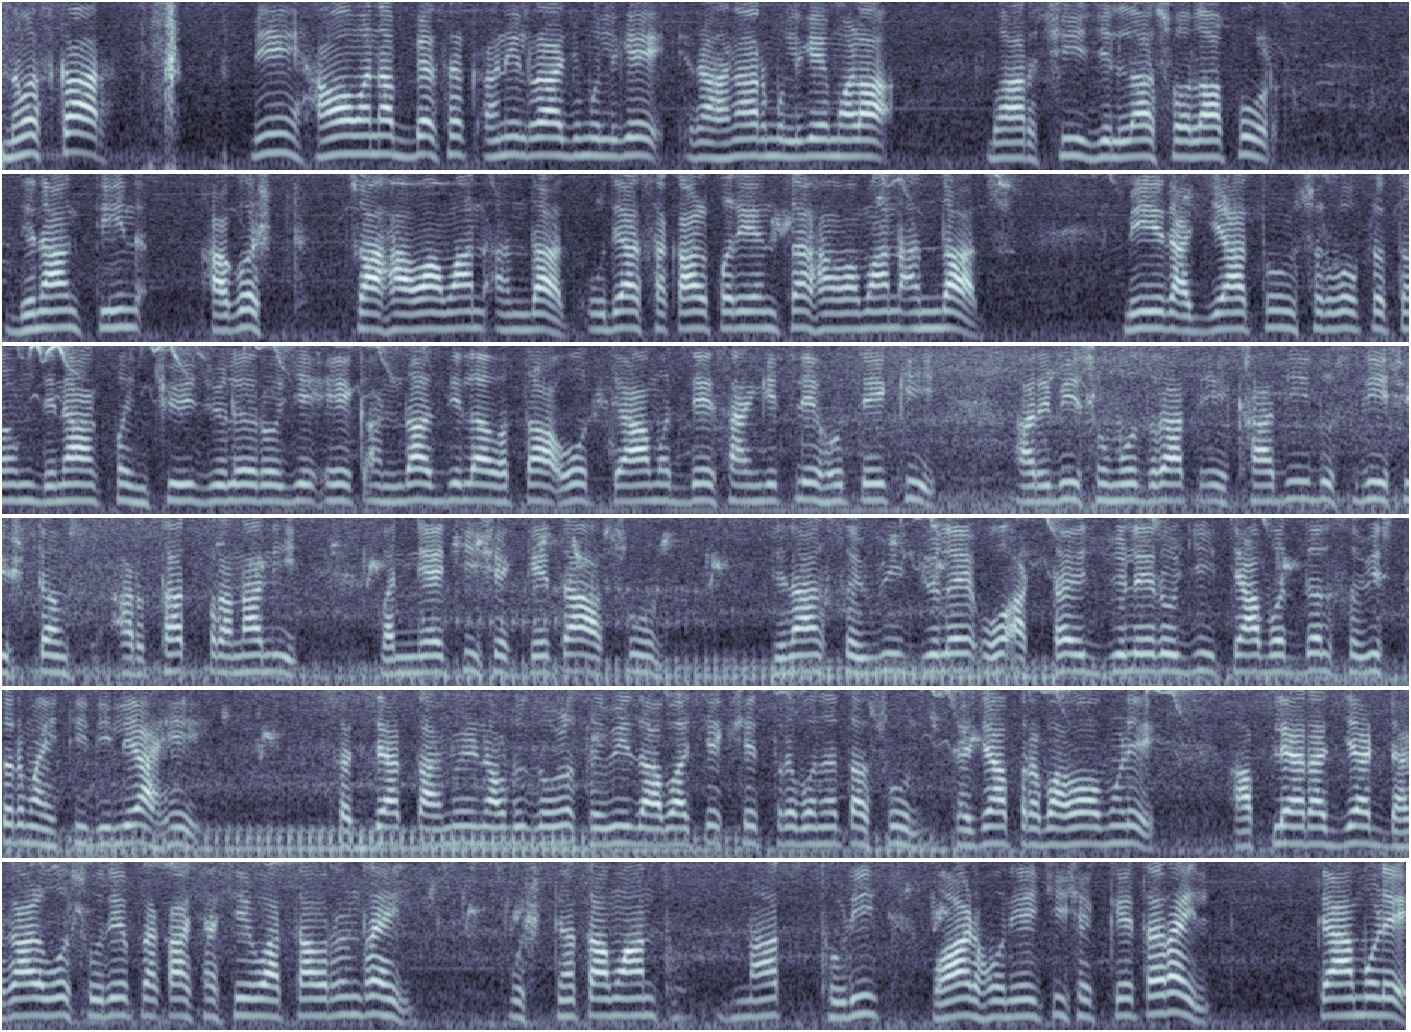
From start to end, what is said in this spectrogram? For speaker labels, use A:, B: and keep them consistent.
A: नमस्कार. मी हवामान अभ्यासक अनिल राज मुलगे राहणार मुलगे मळा बार्शी जिल्हा सोलापूर. दिनांक तीन ऑगस्टचा हवामान अंदाज. उद्या सकाळपर्यंतचा हवामान अंदाज. मी राज्यातून सर्वप्रथम दिनांक पंचवीस जुलै रोजी एक अंदाज दिला होता. व त्यामध्ये सांगितले होते की अरबी समुद्रात एखादी दुसरी सिस्टम्स अर्थात प्रणाली बनण्याची शक्यता असून दिनांक सव्वीस जुलै व अठ्ठावीस जुलै रोजी त्याबद्दल सविस्तर माहिती दिली आहे. सध्या तामिळनाडूजवळ कमी दाबाचे क्षेत्र बनत असून त्याच्या प्रभावामुळे आपल्या राज्यात ढगाळ व सूर्यप्रकाश असे वातावरण राहील. उष्णतामानात थोडी वाढ होण्याची शक्यता राहील. त्यामुळे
